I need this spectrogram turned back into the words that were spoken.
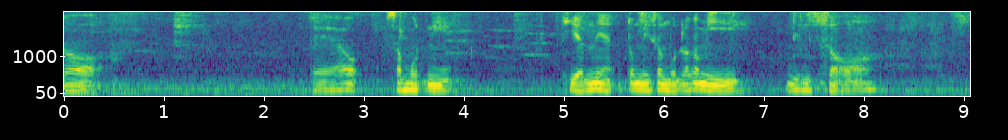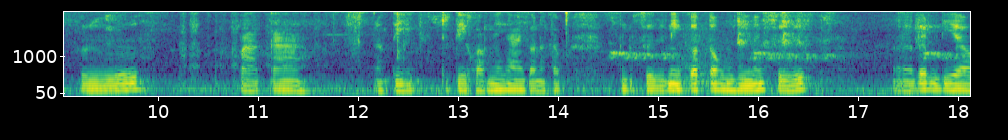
ก็ แล้วสมุดนี่เขียนเนี่ยต้องมีสมุดแล้วก็มีดินสอ หรือปากกาตีตีความง่ายๆก่อนนะครับ หนังสือนี่ก็ต้องมีหนังสือเล่มเดียว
